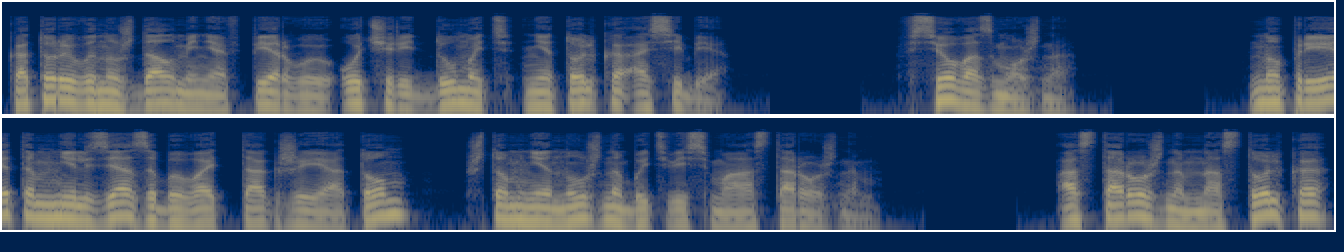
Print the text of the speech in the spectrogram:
который вынуждал меня в первую очередь думать не только о себе. Все возможно. Но при этом нельзя забывать также и о том, что мне нужно быть весьма осторожным. Осторожным настолько,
